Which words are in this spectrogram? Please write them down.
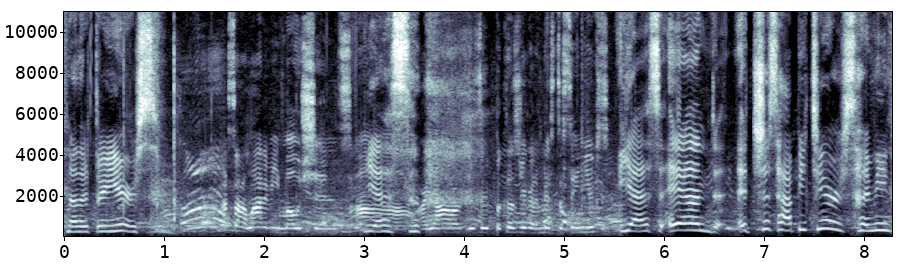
another three years. I saw a lot of emotions. Um, Yes. Are y'all? Is it because you're gonna miss the seniors? Yes, and it's just happy tears. I mean,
